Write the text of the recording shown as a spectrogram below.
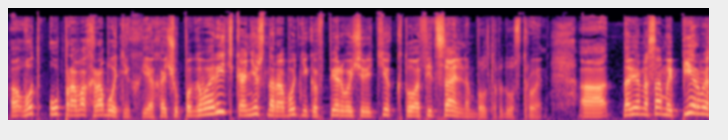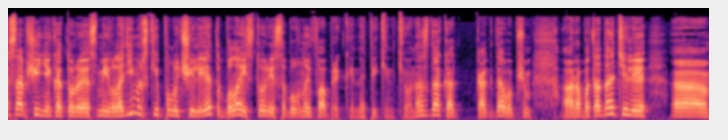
А вот о правах работников я хочу поговорить. Конечно, работников в первую очередь тех, кто официально был трудоустроен. А, наверное, самое первое сообщение, которое СМИ Владимирские получили, это была история с обувной фабрикой на Пекинке у нас, да, как, когда, в общем, работодатели а,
